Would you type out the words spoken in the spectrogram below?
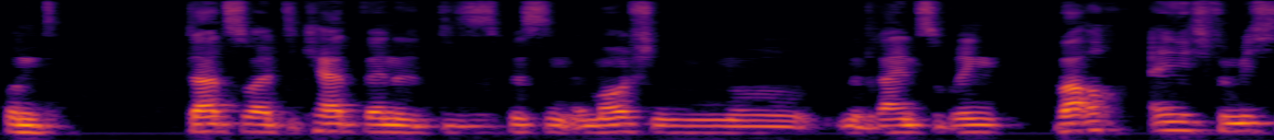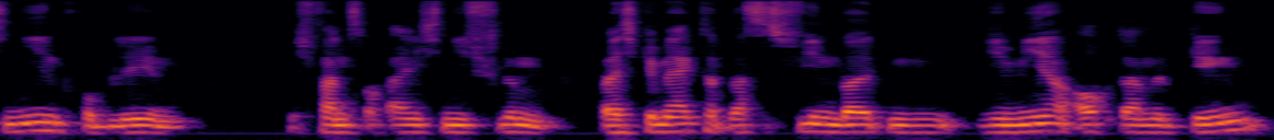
Und dazu halt die Kehrtwende, dieses bisschen Emotion mit reinzubringen, war auch eigentlich für mich nie ein Problem. Ich fand es auch eigentlich nie schlimm, weil ich gemerkt habe, dass es vielen Leuten wie mir auch damit ging,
